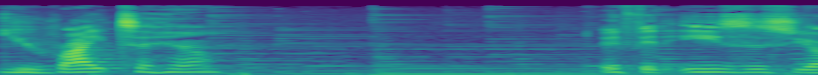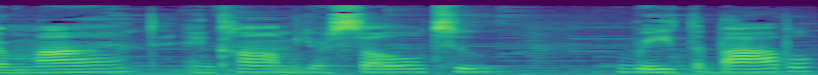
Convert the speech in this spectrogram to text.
you write to Him. If it eases your mind and calm your soul to read the Bible,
